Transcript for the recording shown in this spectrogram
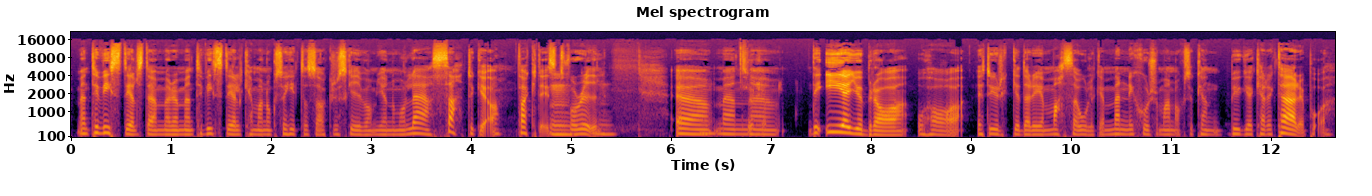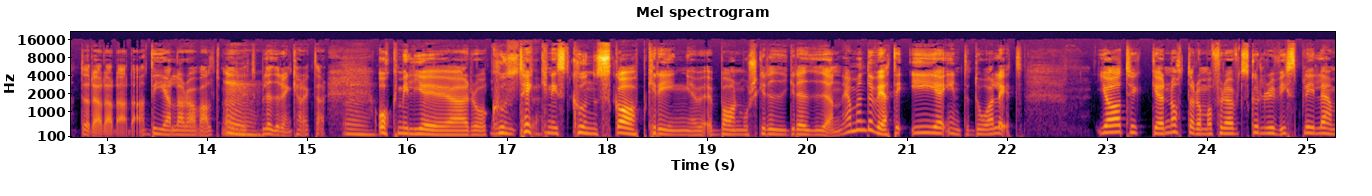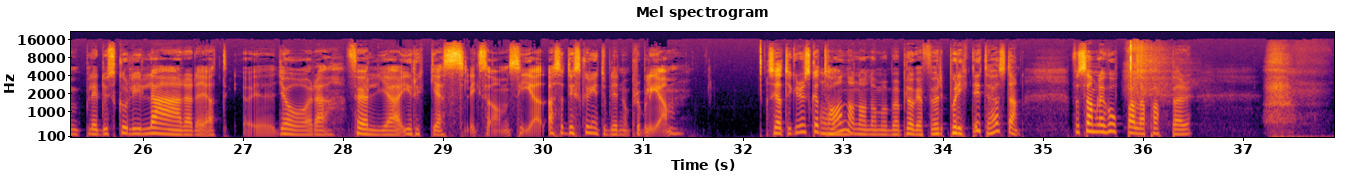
Men till viss del stämmer det, men till viss del kan man också hitta saker att skriva om genom att läsa, tycker jag. Faktiskt, mm. for real. Uh, men det är ju bra att ha ett yrke där det är massa olika människor som man också kan bygga karaktärer på. Da, da, da, da. Delar av allt möjligt mm. blir en karaktär. Mm. Och miljöer och kun teknisk kunskap kring barnmorskeri-grejen. Ja, men du vet, det är inte dåligt. Jag tycker något av dem, och för övrigt skulle du visst bli lämplig, du skulle ju lära dig att uh, göra, följa yrkes, liksom, se. Alltså det skulle ju inte bli något problem. Så jag tycker du ska ta mm. någon av dem och börja plugga för, på riktigt i hösten. Få samla ihop alla papper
